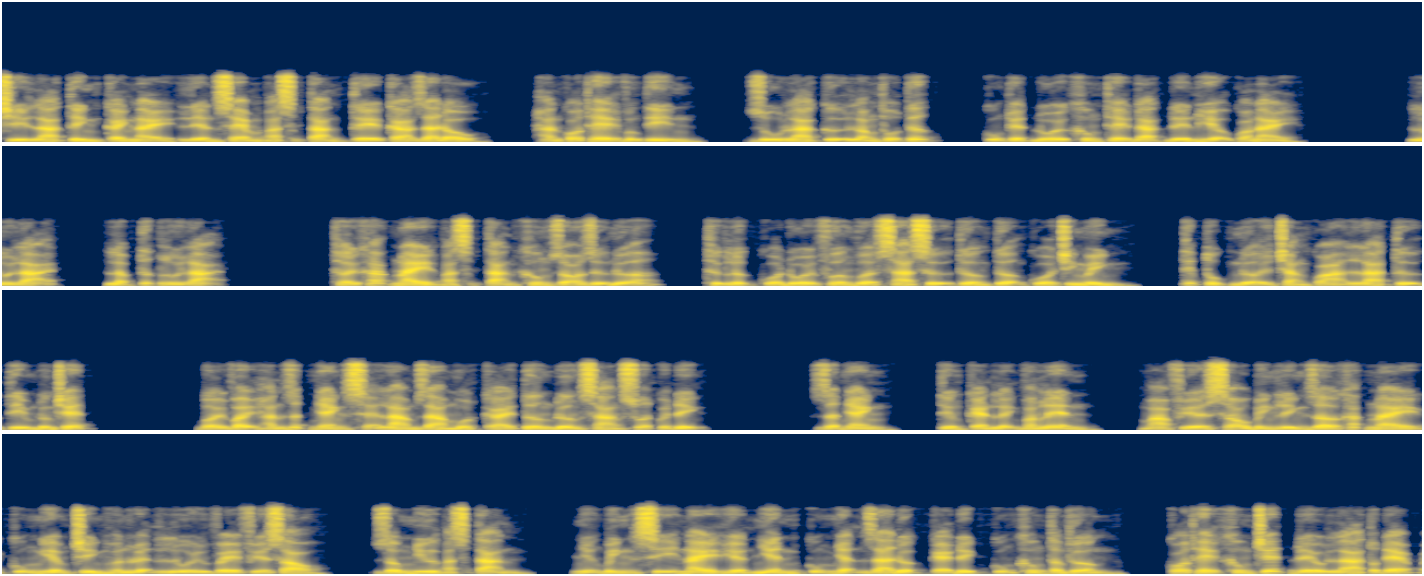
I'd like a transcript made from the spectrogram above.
Chỉ là tình cảnh này liền xem và sự tản tê cả ra đầu, hắn có thể vững tin, dù là cự long thổ tức, cũng tuyệt đối không thể đạt đến hiệu quả này. Lui lại, lập tức lui lại thời khắc này bà sự tản không do dự nữa thực lực của đối phương vượt xa sự tưởng tượng của chính mình tiếp tục nữa chẳng qua là tự tìm đường chết. Bởi vậy hắn rất nhanh sẽ làm ra một cái tương đương sáng suốt quyết định. Rất nhanh tiếng kèn lệnh vang lên mà phía sau binh lính giờ khắc này cũng nghiêm chỉnh huấn luyện lui về phía sau giống như Bastan, những binh sĩ này hiển nhiên cũng nhận ra được kẻ địch cũng không tầm thường có thể không chết đều là tốt đẹp.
